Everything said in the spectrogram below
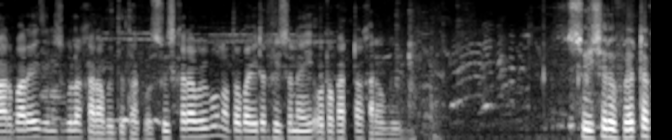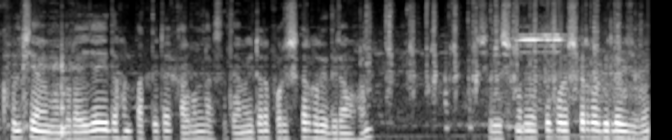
বারবার এই জিনিসগুলো খারাপ হইতে থাকবে। সুইচ খারাপ হইব, নতবা এটার পিছনে এই অটো কার্ডটা খারাপ হইব। সুইচের উপরেরটা খুলছি আমি, বন্ধুরা। এই যে, এই দেখুন পাত্তিটা কার্বন লাগছে। তো আমি এটা পরিষ্কার করে দিলাম এখন। সুইচ মরে একটু পরিষ্কার করে দিলে যাবে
